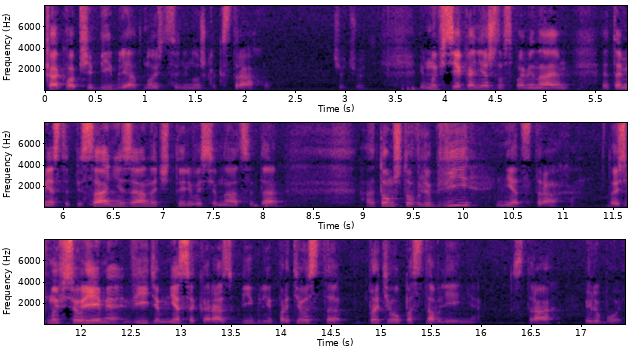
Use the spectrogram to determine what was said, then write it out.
как вообще Библия относится немножко к страху. Чуть-чуть. И мы все, конечно, вспоминаем это место Писания из Иоанна 4,18, да, о том, что в любви нет страха. То есть мы все время видим несколько раз в Библии противопоставление страх и любовь.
